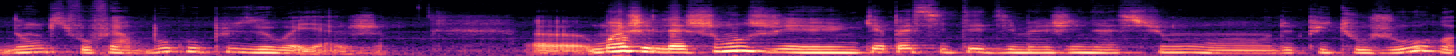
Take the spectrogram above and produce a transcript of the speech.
Donc il faut faire beaucoup plus de voyages. Euh, moi j'ai de la chance, j'ai une capacité d'imagination depuis toujours,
